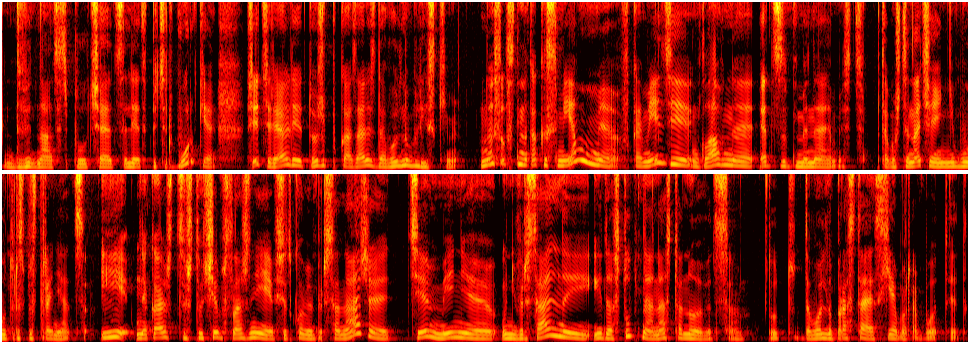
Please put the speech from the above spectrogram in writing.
12, получается, лет в Петербурге, все эти реалии тоже показались довольно близкими. Ну и, собственно, как и с мемами, в комедии главное — это запоминаемость, потому что иначе они не будут распространяться. И мне кажется, что чем сложнее в ситкоме персонажи, тем менее универсальной и доступной она становится. Тут довольно простая схема работает.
